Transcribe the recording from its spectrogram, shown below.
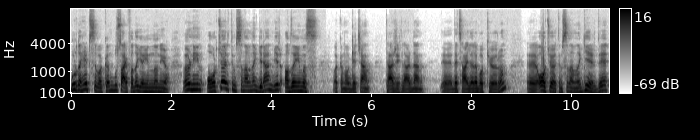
Burada hepsi bakın bu sayfada yayınlanıyor. Örneğin orta öğretim sınavına giren bir adayımız. Bakın o geçen tercihlerden e, detaylara bakıyorum. E, Orta öğretim sınavına girdi.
